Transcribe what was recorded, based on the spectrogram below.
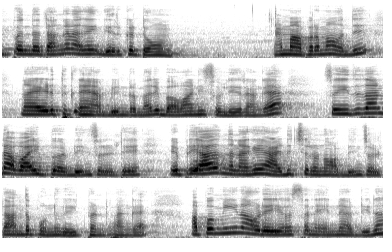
இப்போ இந்த தங்க நகை இங்கே இருக்கட்டும். ஆமாம் அப்புறமா வந்து நான் எடுத்துக்கிறேன் அப்படின்ற மாதிரி பவானி சொல்லிடுறாங்க. ஸோ இதுதான்டா வாய்ப்பு அப்படின்னு சொல்லிட்டு எப்படியாவது இந்த நகையை அடிச்சிடணும் அப்படின்னு சொல்லிட்டு அந்த பொண்ணு வெயிட் பண்ணுறாங்க அப்போ மீனாவோடைய யோசனை என்ன அப்படின்னா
